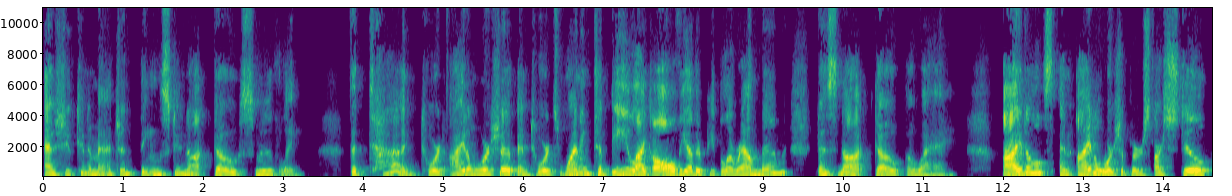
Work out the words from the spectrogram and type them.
as you can imagine, things do not go smoothly. The tug toward idol worship and towards wanting to be like all the other people around them does not go away. Idols and idol worshippers are still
